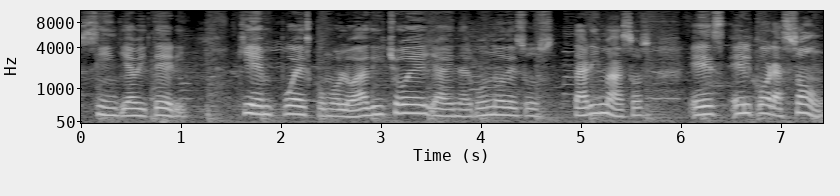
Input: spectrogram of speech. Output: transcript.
Cintia Viteri, quien pues como lo ha dicho ella en alguno de sus tarimazos, es el corazón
